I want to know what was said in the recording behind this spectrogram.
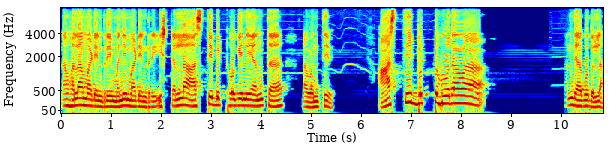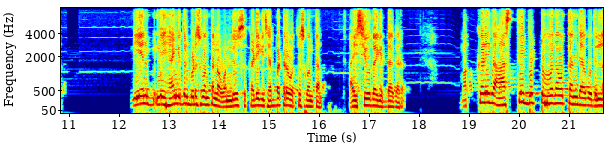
ನಾವು ಹೊಲ ಮಾಡೀನ್ರಿ, ಮನಿ ಮಾಡೀನ್ರಿ, ಇಷ್ಟೆಲ್ಲ ಆಸ್ತಿ ಬಿಟ್ಟು ಹೋಗಿನಿ ಅಂತ ನಾವು ಅಂತೀವಿ. ಆಸ್ತಿ ಬಿಟ್ಟು ಹೋದವ ತಂದೆ ಆಗೋದಿಲ್ಲ. ನೀ ಏನ್ ನೀ ಹೆಂಗಿದ್ರು ಬಿಡಿಸ್ಕೊಂತಾನ, ಒಂದ್ ದಿವ್ಸ ಕಡೆಗೆ ಹೆಬ್ಬಟ್ರೆ ಒತ್ತಿಸ್ಕೊಂತಾನ ಐ ಸಿ ಯುದಾಗ ಇದ್ದಾಗರ. ಮಕ್ಕಳಿಗೆ ಆಸ್ತಿ ಬಿಟ್ಟು ಹೋದವ ತಂದೆ ಆಗೋದಿಲ್ಲ,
